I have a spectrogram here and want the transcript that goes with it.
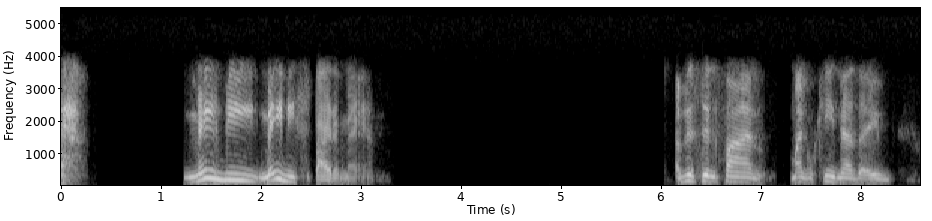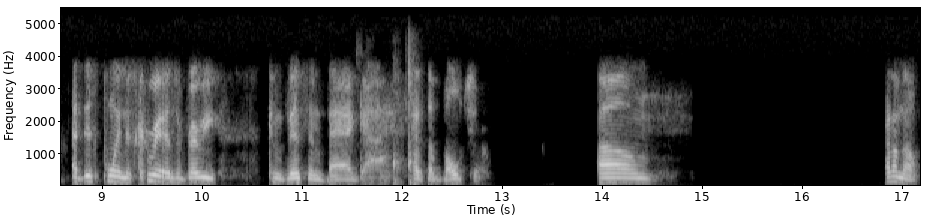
maybe maybe Spider Man. I just didn't find Michael Keaton as a at this point in his career as a very convincing bad guy as the vulture. Um I don't know.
